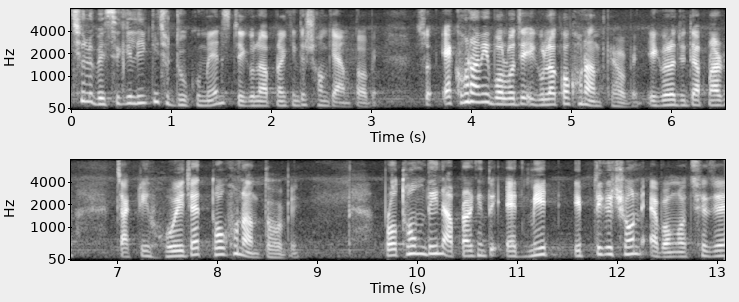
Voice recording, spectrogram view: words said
ছিল বেসিক্যালি কিছু ডকুমেন্টস যেগুলো আপনার কিন্তু সঙ্গে আনতে হবে। সো এখন আমি বলব যে এগুলো কখন আনতে হবে? এগুলো যদি আপনার চাকরি হয়ে যায়, তখন আনতে হবে। প্রথম দিন আপনার কিন্তু অ্যাডমিট অ্যাপ্লিকেশন এবং হচ্ছে যে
